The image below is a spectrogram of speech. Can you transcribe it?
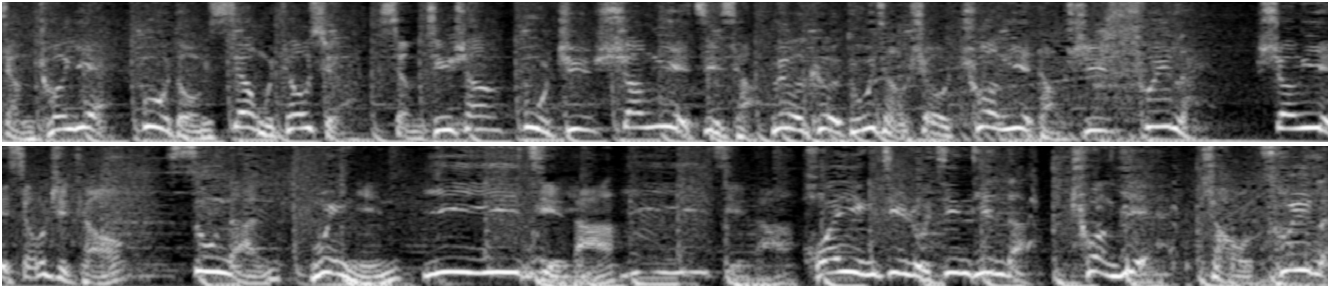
想创业不懂项目挑选，想经商不知商业技巧。乐客独角兽创业导师崔磊，商业小纸条苏南为您一一解答。一一解答，欢迎进入今天的创业找崔磊。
